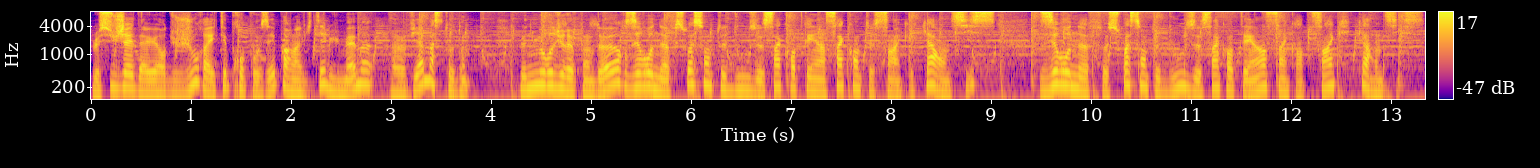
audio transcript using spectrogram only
Le sujet d'ailleurs du jour a été proposé par l'invité lui-même euh, via Mastodon. Le numéro du répondeur 09 72 51 55 46 09 72 51 55 46.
